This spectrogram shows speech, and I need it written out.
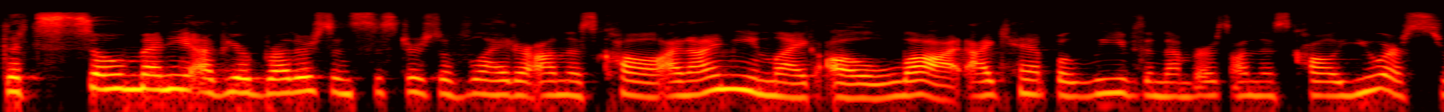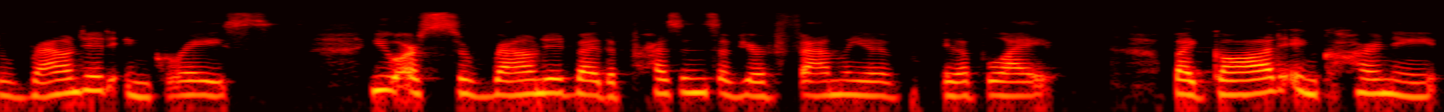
that so many of your brothers and sisters of light are on this call. And I mean like a lot. I can't believe the numbers on this call. You are surrounded in grace. You are surrounded by the presence of your family of, of light, by God incarnate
